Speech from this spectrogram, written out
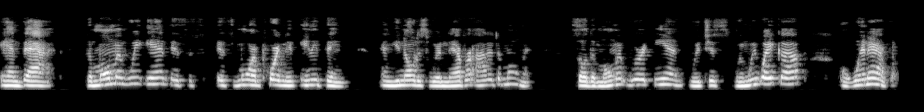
And that the moment we in is, is more important than anything. And you notice we're never out of the moment. So the moment we're in, which is when we wake up or whenever,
